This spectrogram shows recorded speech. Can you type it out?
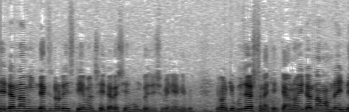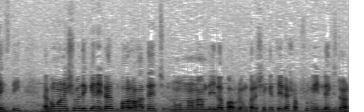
যেটার নাম ইন্ডেক্স ডট এস টিএমএল সেটারে সে হোম পেজ হিসেবে নিয়ে নেবে। এবার কি বুঝে আসছে নাকি? কেন এটার নাম আমরা ইন্ডেক্স দিই? এবং অনেক সময় দেখবেন এটা বড় হাতে অন্য নাম দিলেও প্রবলেম করে। সেক্ষেত্রে এটা সবসময় ইন্ডেক্স ডট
